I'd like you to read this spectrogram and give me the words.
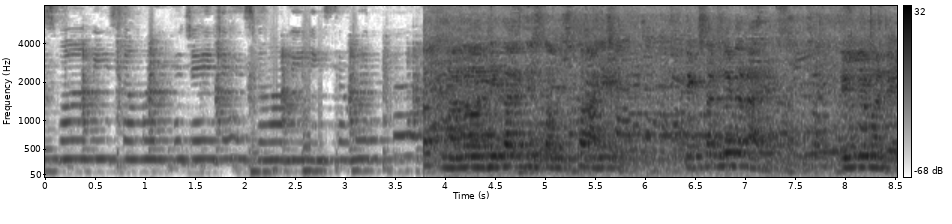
स्वामी समर्थ जय जय स्वामी समर्थ. मानवाधिकार जी संस्था आहे. एक संघटन आहे दिल्लीमध्ये.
